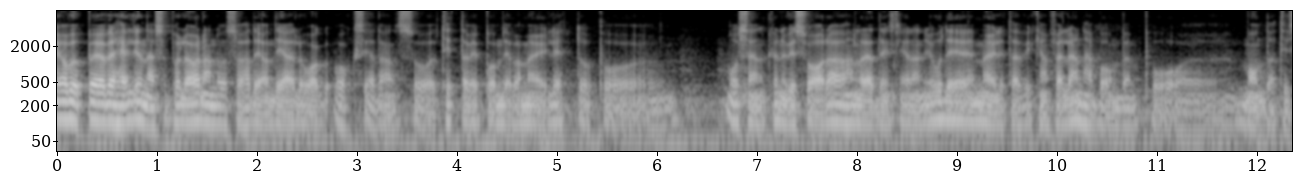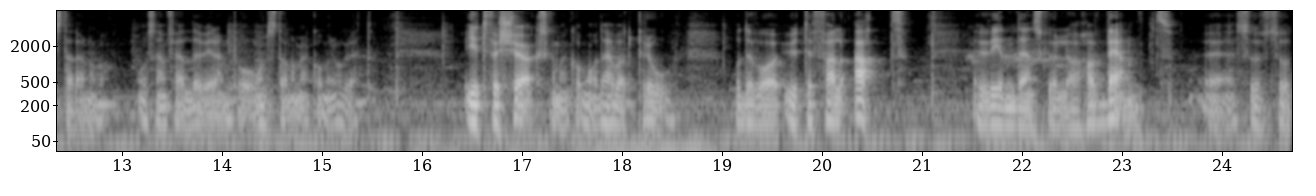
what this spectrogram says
jag var uppe över helgen där, så på lördagen då så hade jag en dialog och sedan så tittade vi på om det var möjligt. Och, på, och sen kunde vi svara, han räddningsledaren, jo det är möjligt att vi kan fälla den här bomben på måndag, tisdag där någon gång. Och sen fällde vi den på onsdagen om jag kommer ihåg rätt. I ett försök ska man komma ihåg, det här var ett prov. Och det var utifall att vinden skulle ha vänt eh, så, så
